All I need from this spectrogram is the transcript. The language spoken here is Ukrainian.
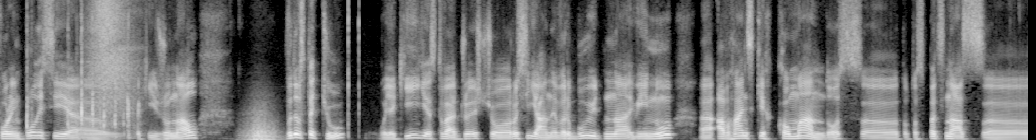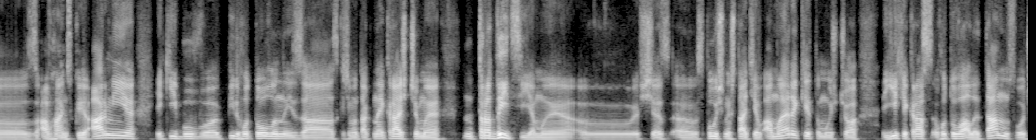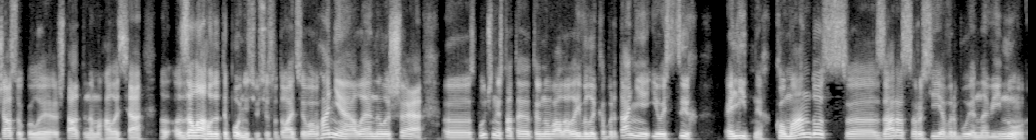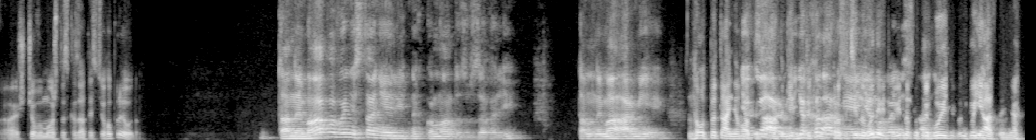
Foreign Policy, е, такий журнал, видав статтю, у якій стверджує, що росіяни вербують на війну афганських командос, е, тобто спецназ е, з афганської армії, який був е, підготовлений за, скажімо так, найкращими традиціями е, ще з е, Сполучених Штатів Америки, тому що їх якраз готували там свого часу, коли штати намагалися е, залагодити повністю всю ситуацію в Афгані, але не лише е, Сполучені Штати тренували, але й Велика Британія, і ось цих елітних командос е, зараз Росія вербує на війну. Е, Що ви можете сказати з цього приводу? Та нема в Афганістані елітних командос взагалі. Там нема армії. Ну от питання армія просто ці новини відповідно потребують пояснення.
